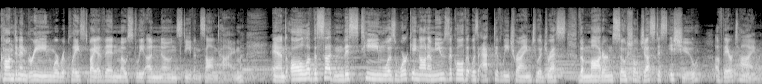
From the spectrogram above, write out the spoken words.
Comden and Green were replaced by a then mostly unknown Stephen Sondheim. And all of a sudden, this team was working on a musical that was actively trying to address the modern social justice issue of their time.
